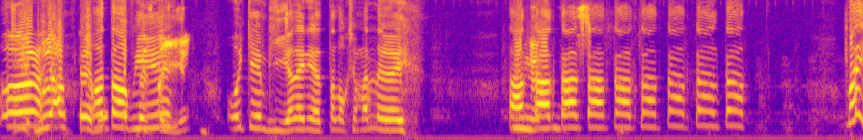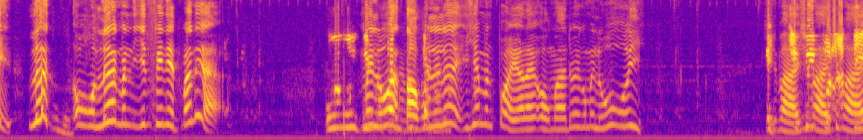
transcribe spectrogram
โอ้ยมือเอาเต็มอ๋อต่อผีโอ้ยเกมผีอะไรเนี่ย ตลกชะมัดเลยตอกตอกตอกตอกตอกตอกตอกตอกตอกไม่เลือดโอ้เลือดมันอินฟินิตปะเนี่ยไม่รู้อะตอกไปเรื่อยๆไอ้เหี้ยมันปล่อยอะไรออกมาด้วยก็ไม่รู้อุ้ยชิบหายชิบหายชิบหาย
